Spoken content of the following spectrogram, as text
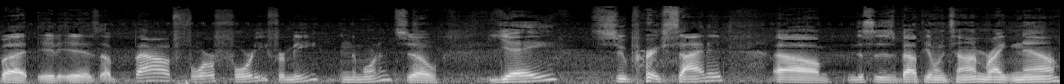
but it is about 4:40 for me in the morning. So, yay! Super excited. Um, this is about the only time right now,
